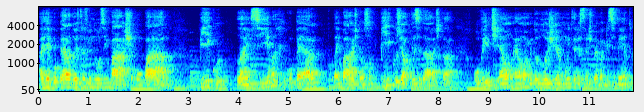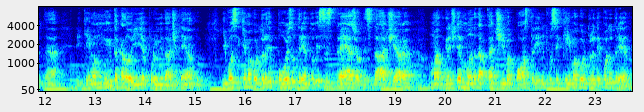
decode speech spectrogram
aí recupera 2, 3 minutos em baixa ou parado. Pico lá em cima, recupera lá embaixo. Então são picos de alta intensidade. Tá? O HIIT é, um, é uma metodologia muito interessante para emagrecimento, né? ele queima muita caloria por unidade de tempo e você queima gordura depois do treino. Todo esse estresse de alta gera uma grande demanda adaptativa pós-treino de você queima a gordura depois do treino,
